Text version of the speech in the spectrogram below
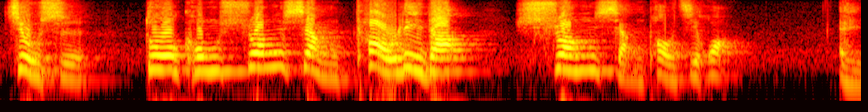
就是多空双向套利的。双响炮计划，哎，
